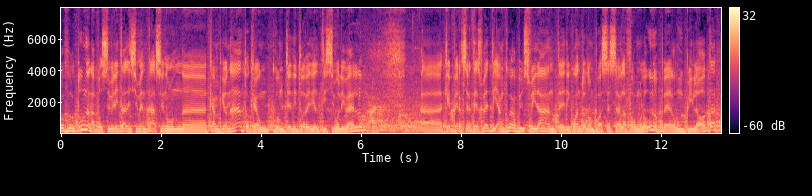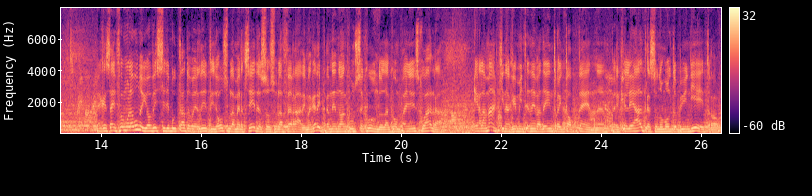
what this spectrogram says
loro fortuna la possibilità di cimentarsi in un eh, campionato che è un contenitore di altissimo livello, eh, che per certi aspetti è ancora più sfidante di quanto non possa essere la Formula 1 per un pilota. Perché sai, in Formula 1 io avessi debuttato per dirti o sulla Mercedes o sulla Ferrari, magari prendendo anche un secondo dal compagno di squadra, era la macchina che mi teneva dentro i top 10, perché le altre sono molto più indietro.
